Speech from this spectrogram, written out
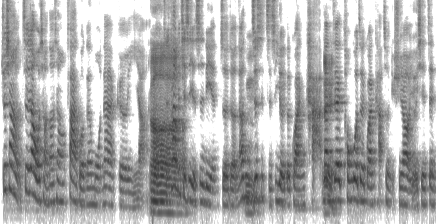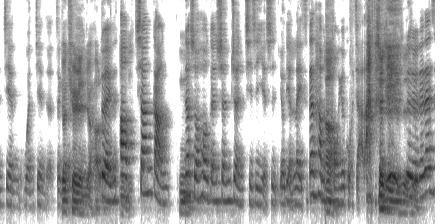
就像这让我想到像法国跟摩纳哥一样，啊就是他们其实也是连着的。然后你嗯就是只是有一个关卡，那你对在通过这个关卡的时候，你需要有一些证件文件的这个就确认就好了。对啊嗯，，香港嗯那时候跟深圳其实也是有点类似，但他们是啊同一个国家啦。对 对，对，但是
